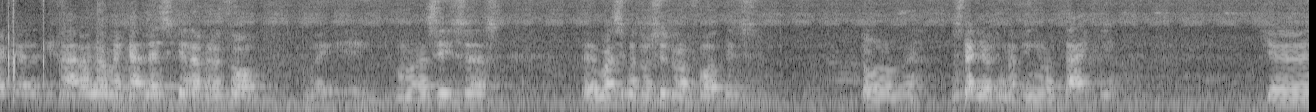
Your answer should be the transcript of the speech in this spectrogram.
Έκανε τη χαρά να με καλέσει και να βρεθώ μαζί σας, ε, μαζί με τον σύντροφό της, τον Στέλιο του Αθηνοτάκη και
